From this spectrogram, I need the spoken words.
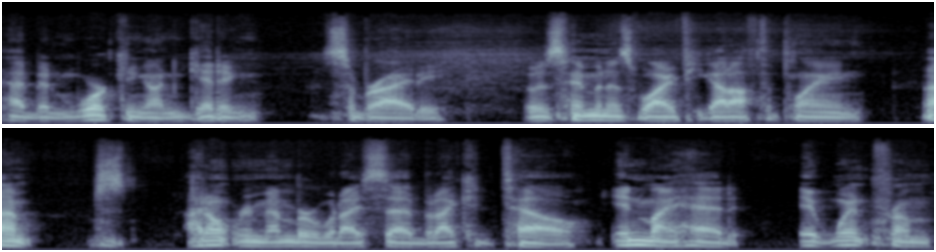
had been working on getting sobriety. It was him and his wife. He got off the plane. I'm just, I don't remember what I said, but I could tell in my head, it went from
